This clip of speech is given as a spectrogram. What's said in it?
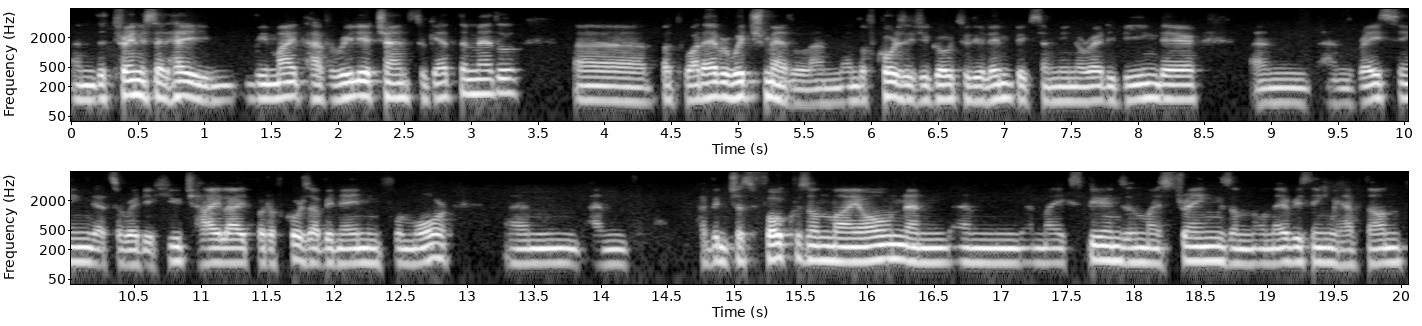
And the trainer said, hey, we might have really a chance to get the medal, uh, but whatever which medal. And and of course, if you go to the Olympics, I mean, already being there and and racing, that's already a huge highlight. But of course, I've been aiming for more. And and I've been just focused on my own and, and, and my experience and my strengths on, on everything we have done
